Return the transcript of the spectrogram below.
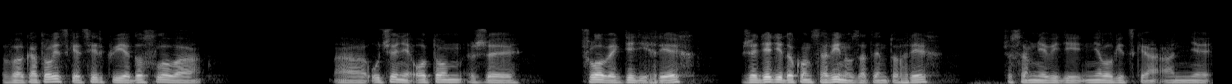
V katolíckej církvi je doslova učenie o tom, že človek dedí hriech, že dedí dokonca vinu za tento hriech, čo sa mne vidí nelogické a ne,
